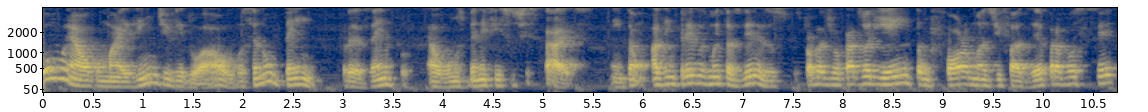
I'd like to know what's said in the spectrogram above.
Como é algo mais individual, você não tem, por exemplo, alguns benefícios fiscais. Então, as empresas muitas vezes, os próprios advogados orientam formas de fazer para você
